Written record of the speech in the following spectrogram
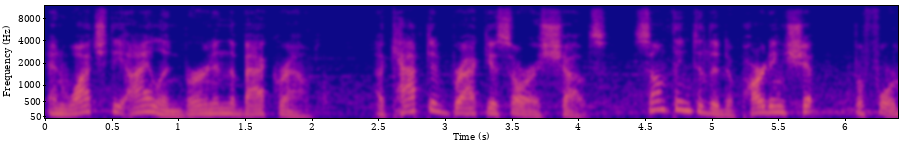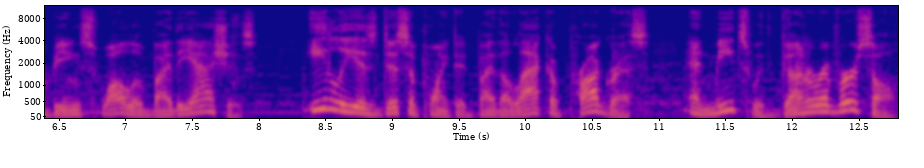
and watch the island burn in the background. A captive Brachiosaurus shouts something to the departing ship before being swallowed by the ashes. Eli is disappointed by the lack of progress and meets with Gunnar Eversol,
